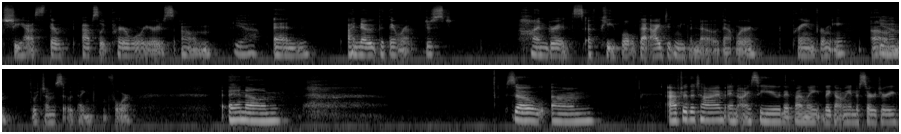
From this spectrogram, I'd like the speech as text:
she has, they're absolute prayer warriors, um, Yeah. and I know that there were just hundreds of people that I didn't even know that were praying for me, um, Yeah. which I'm so thankful for. And um, so um, after the time in ICU, they finally they got me into surgery.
